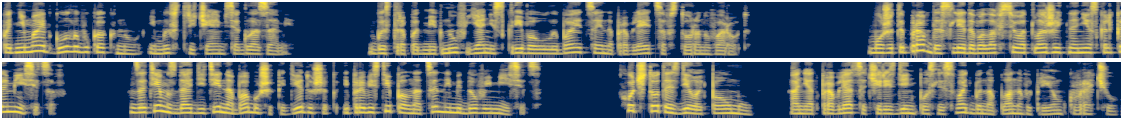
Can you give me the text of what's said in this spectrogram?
поднимает голову к окну, и мы встречаемся глазами. Быстро подмигнув, Янис криво улыбается и направляется в сторону ворот. Может и правда следовало все отложить на несколько месяцев, затем сдать детей на бабушек и дедушек и провести полноценный медовый месяц. Хоть что-то сделать по уму, а не отправляться через день после свадьбы на плановый прием к врачу.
